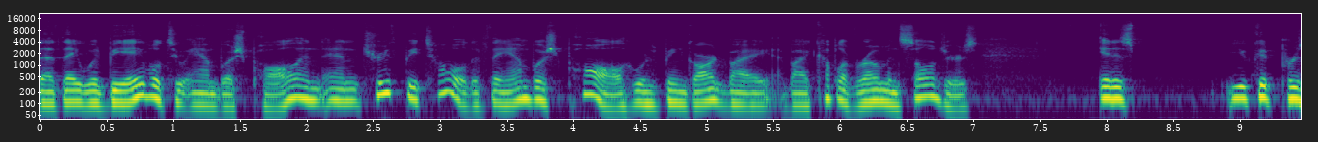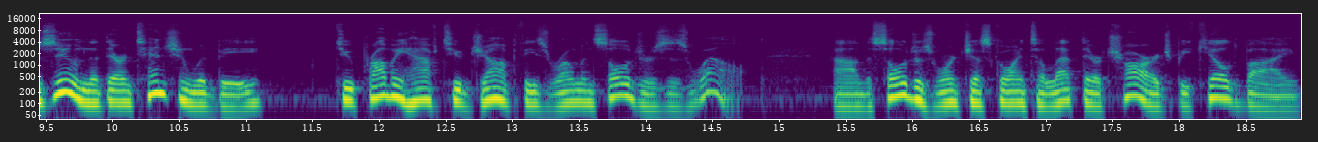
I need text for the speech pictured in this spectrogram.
that they would be able to ambush Paul. And, and truth be told, if they ambushed Paul, who was being guarded by, by a couple of Roman soldiers, it is you could presume that their intention would be to probably have to jump these Roman soldiers as well. Uh, the soldiers weren't just going to let their charge be killed by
